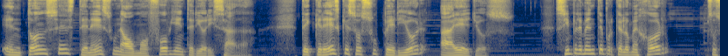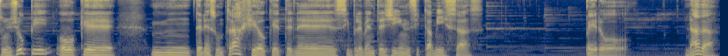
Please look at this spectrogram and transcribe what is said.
entonces tenés una homofobia interiorizada. Te crees que sos superior a ellos, simplemente porque a lo mejor sos un yuppie o que mm, tenés un traje o que tenés simplemente jeans y camisas. Pero nada,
